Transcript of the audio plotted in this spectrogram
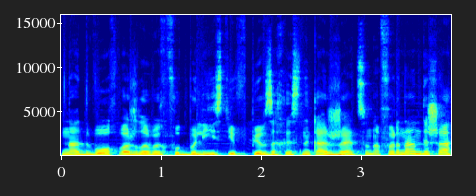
на двох важливих футболістів: півзахисника Жетсона Фернандеша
